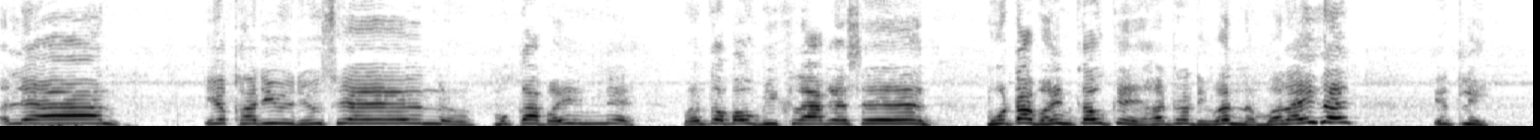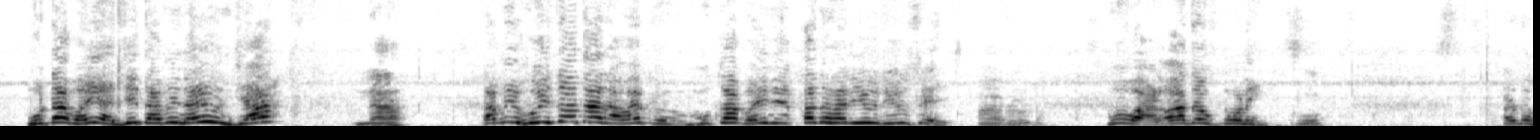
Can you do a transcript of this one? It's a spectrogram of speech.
અલ્યા એ ખરી રહ્યું છે મૂકા મુકા ભાઈ ને મને તો બહુ બીક લાગે છે. મોટા ભાઈને કહું કે હઠ હઠ ઈવન નંબર આવી જાય. એટલી મોટા ભાઈ હજી તમે નહીં ઊંઝ્યા ના. તમે હુઈ તો તાર હવે. મુકા ભાઈ એક જ હર્યું રહ્યું છે. હું વાળવા દઉં પોણી હો. હડો.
